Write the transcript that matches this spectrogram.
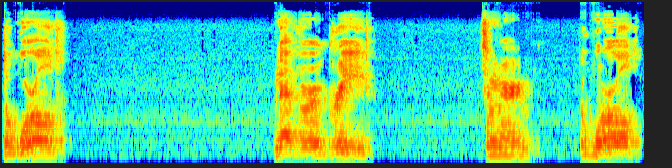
the world never agreed to marry me. The world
